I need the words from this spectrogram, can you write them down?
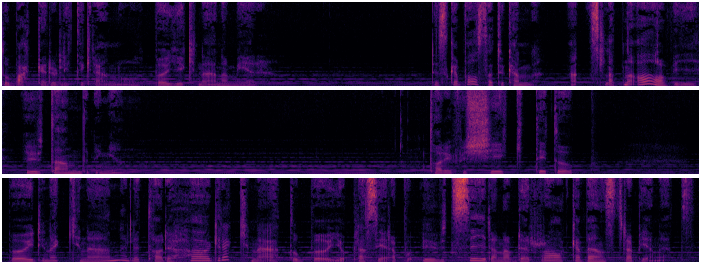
Då backar du lite grann och böjer knäna mer. Det ska vara så att du kan äh, slappna av i utandningen. Ta dig försiktigt upp. Böj dina knän eller ta det högra knät och böj och placera på utsidan av det raka vänstra benet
